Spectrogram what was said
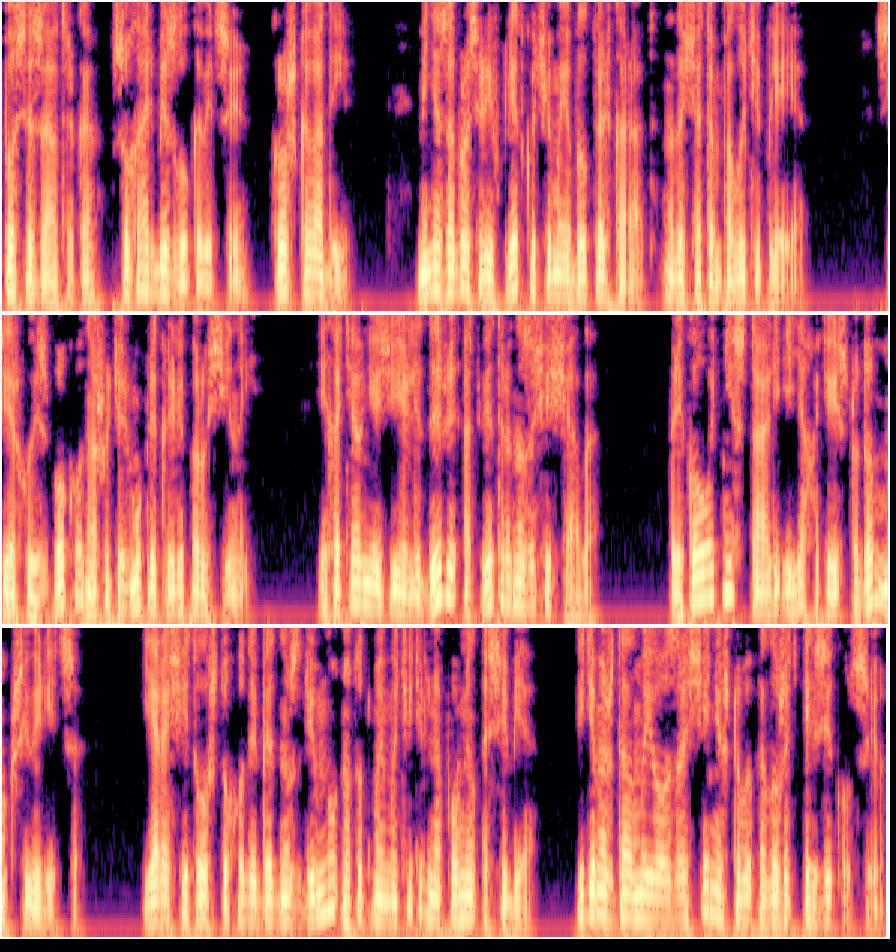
После завтрака сухарь без луковицы, кружка воды, меня забросили в клетку, чему я был только рад. На дощатом полу теплее. Сверху и сбоку нашу тюрьму прикрыли парусиной. И хотя в ней зияли дыры, от ветра она защищала. Приковывать не стали, и я, хотя и с трудом, мог шевелиться. Я рассчитывал, что худо-бедно вздремну, но тут мой мучитель напомнил о себе. Видимо, ждал моего возвращения, чтобы продолжить экзекуцию.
